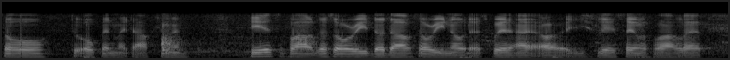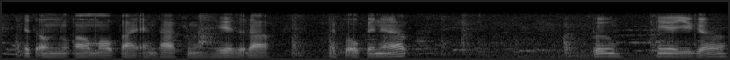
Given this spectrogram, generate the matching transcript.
So to open my document. Here's the file that's already the docs already know that's where I usually save my file at. It's on on mobile and document. Here's the doc. I open it up. Boom. Here you go.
